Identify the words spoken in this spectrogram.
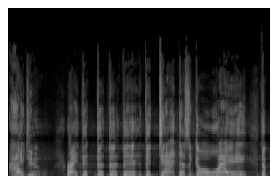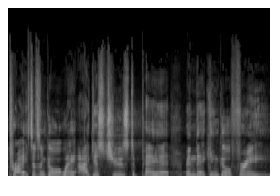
I do, right? The, the, the, the, the debt doesn't go away, the price doesn't go away. I just choose to pay it and they can go free.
